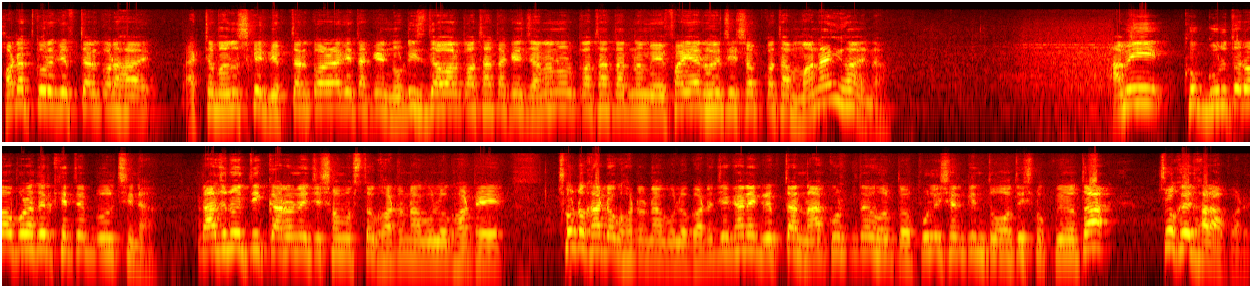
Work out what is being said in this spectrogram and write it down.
হঠাৎ করে গ্রেফতার করা হয়। একটা মানুষকে গ্রেফতার করার আগে তাকে নোটিশ দেওয়ার কথা, তাকে জানানোর কথা, তার নামে এফআইআর হয়েছে সব কথা মানাই হয় না। আমি খুব গুরুতর অপরাধের ক্ষেত্রে বলছি না। রাজনৈতিক কারণে যে সমস্ত ঘটনাগুলো ঘটে, ছোটোখাটো ঘটনাগুলো ঘটে, যেখানে গ্রেপ্তার না করতে হতো, পুলিশের কিন্তু অতি সক্রিয়তা চোখে ধরা পড়ে।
